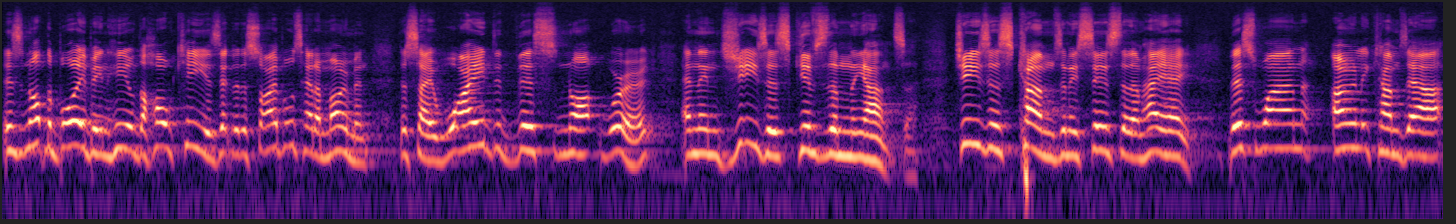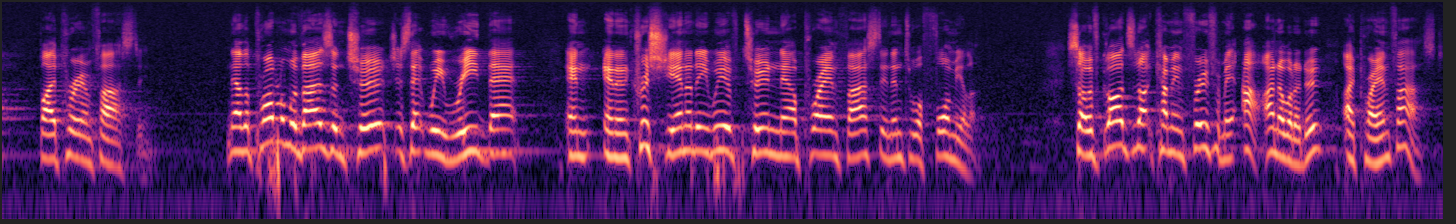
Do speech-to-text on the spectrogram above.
is not the boy being healed. The whole key is that the disciples had a moment to say, Why did this not work? And then Jesus gives them the answer. Jesus comes and he says to them, Hey, hey, this one only comes out by prayer and fasting. Now, the problem with us in church is that we read that, and, and in Christianity, we have turned now prayer and fasting into a formula. So if God's not coming through for me, ah, I know what I do. I pray and fast.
